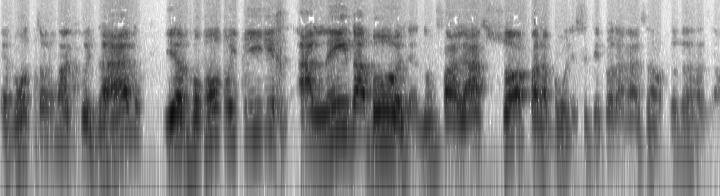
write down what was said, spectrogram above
é bom tomar cuidado e é bom ir além da bolha, não falhar só para a bolha. Você tem toda a razão, toda a razão.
